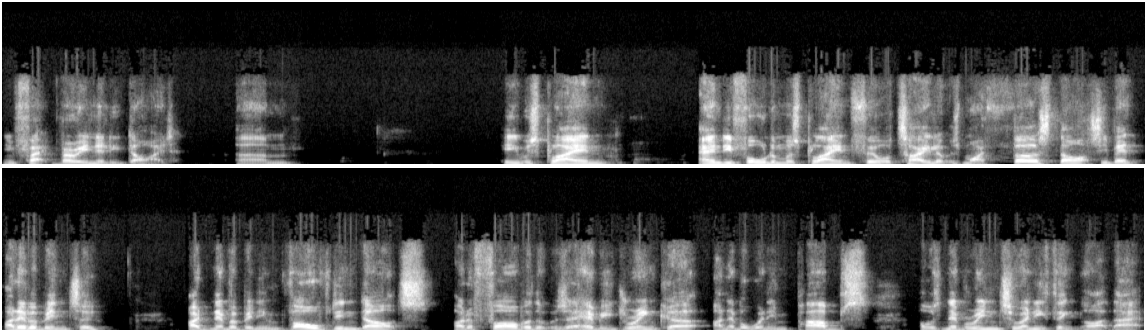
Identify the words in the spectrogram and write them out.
In fact, very nearly died. Um, he was playing, Andy Fordham was playing Phil Taylor. It was my first darts event I'd ever been to. I'd never been involved in darts. I had a father that was a heavy drinker. I never went in pubs. I was never into anything like that.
